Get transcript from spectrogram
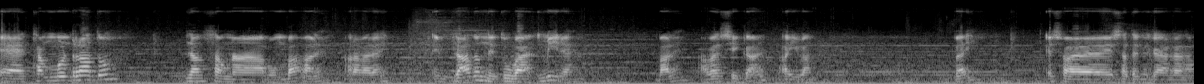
eh, está un buen rato, lanza una bomba, ¿vale? Ahora veréis. En plan donde tú vas, mira, ¿vale? A ver si cae, ahí va. ¿Veis? Eso es esa técnica de alrededor.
